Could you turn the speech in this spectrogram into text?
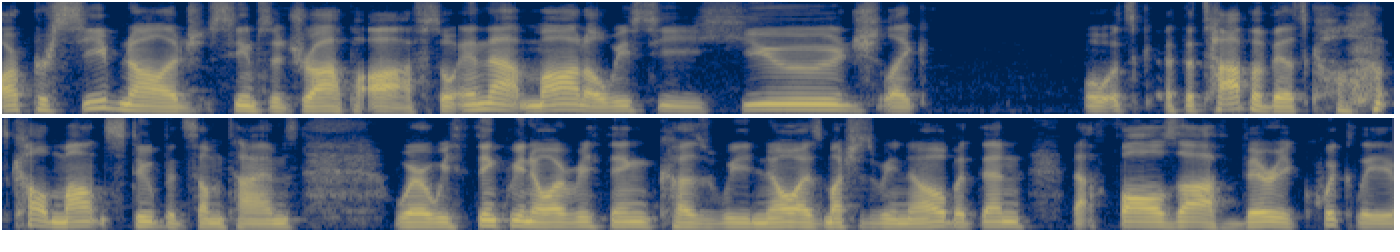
our perceived knowledge seems to drop off. So in that model, we see huge like well, it's at the top of it. It's called it's called Mount Stupid sometimes, where we think we know everything because we know as much as we know, but then that falls off very quickly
